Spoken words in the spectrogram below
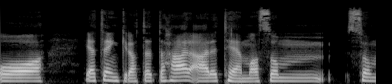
Og jeg tenker at dette her er et tema som, som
